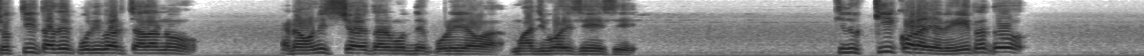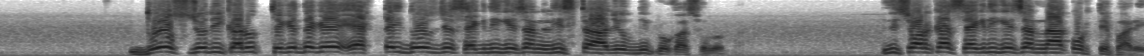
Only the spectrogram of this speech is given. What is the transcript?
সত্যি তাদের পরিবার চালানো একটা অনিশ্চয়তার মধ্যে পড়ে যাওয়া, মাঝ বয়সে এসে। কিন্তু কি করা যাবে? এটা তো দোষ যদি কারুর থেকে থাকে, একটাই দোষ যে স্যাগ্রিগেশন লিস্টটা আজ অবধি প্রকাশ হলো না। যদি সরকার স্যাগ্রিগেশন না করতে পারে,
